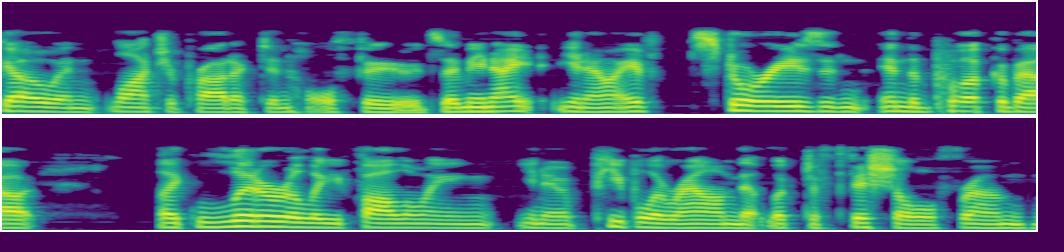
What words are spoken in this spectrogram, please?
go and launch a product in Whole Foods. I mean, I, you know, I have stories in, in the book about like literally following, you know, people around that looked official from,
